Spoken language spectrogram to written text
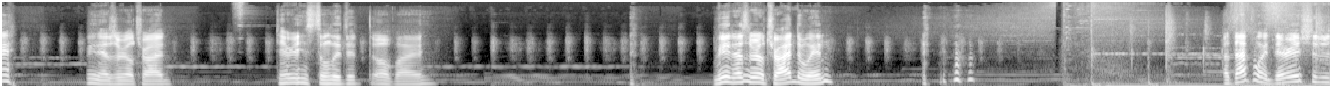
eh. I mean Ezreal tried. Darius only did oh bye. Me and Ezreal tried to win. At that point, Darius should have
